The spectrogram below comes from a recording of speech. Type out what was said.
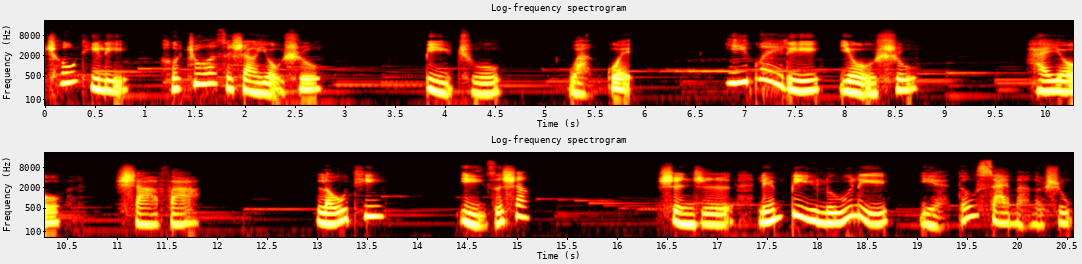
抽屉里和桌子上有书，壁橱、碗柜、衣柜里有书，还有沙发、楼梯。椅子上，甚至连壁炉里也都塞满了书。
